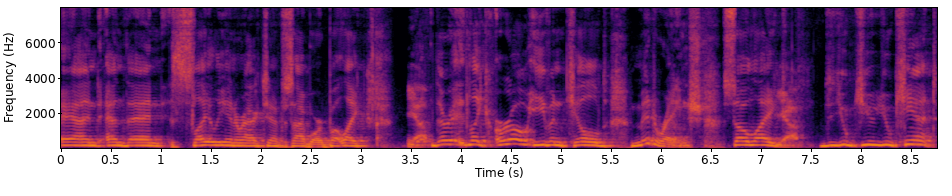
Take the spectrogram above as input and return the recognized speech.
and and then slightly interacting after Cyborg. But like, Yeah. there like Uro even killed mid range. So like, Yeah. you you you can't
